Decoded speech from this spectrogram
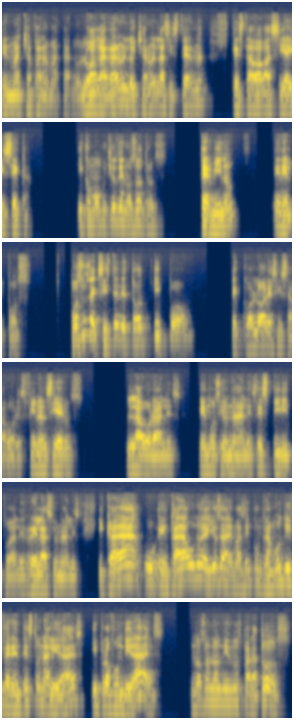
en marcha para matarlo. Lo agarraron y lo echaron en la cisterna que estaba vacía y seca. Y como muchos de nosotros, terminó en el pozo. Pozos existen de todo tipo de colores y sabores, financieros, laborales, emocionales, espirituales, relacionales. Y cada, en cada uno de ellos además encontramos diferentes tonalidades y profundidades. No son los mismos para todos.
